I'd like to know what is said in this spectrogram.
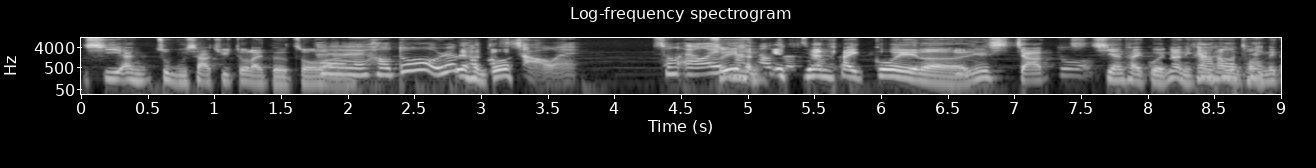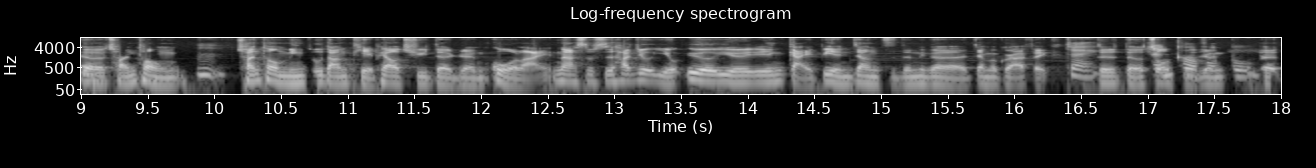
西岸住不下去，都来德州了。对，好多我认识很多少哎。从 L A，所以很西安太贵了，嗯、因为加西安太贵。那你看他们从那个传统嗯传统民主党铁票区的人过来，那是不是他就有越来越有点改变这样子的那个 demographic？对，就是德州的人口的，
